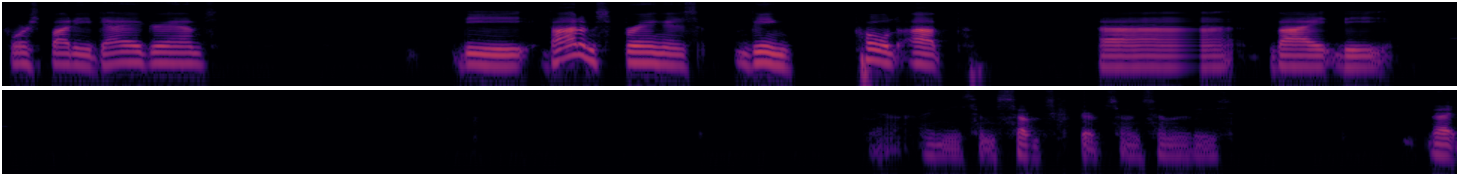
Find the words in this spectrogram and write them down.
force body diagrams. The bottom spring is being pulled up uh, by the yeah, I need some subscripts on some of these. But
